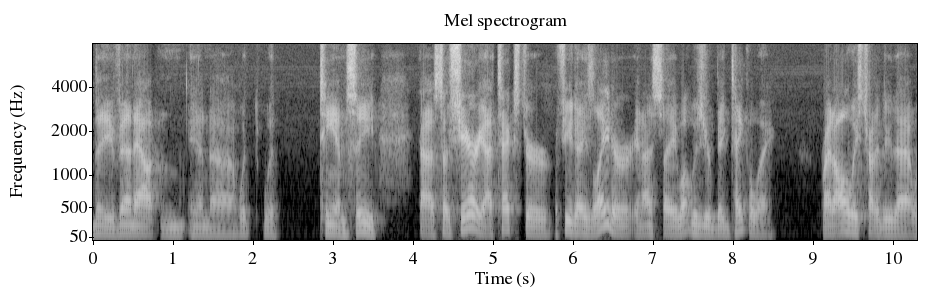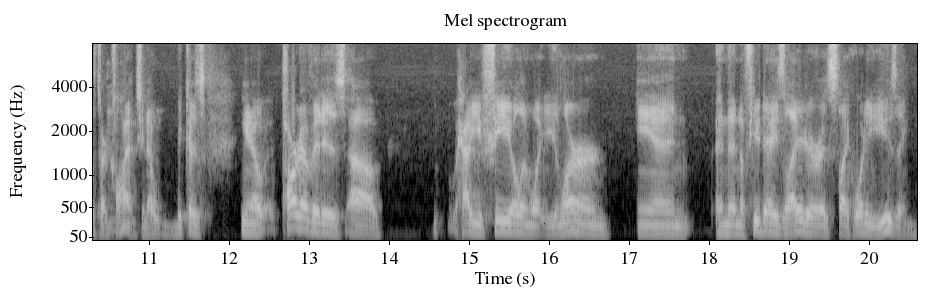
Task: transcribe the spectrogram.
the event out and in, in uh, with with TMC. Uh, so Sherry, I text her a few days later and I say, "What was your big takeaway?" Right. I always try to do that with our mm-hmm. clients, you know, because you know part of it is uh, how you feel and what you learn, and and then a few days later, it's like, what are you using,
